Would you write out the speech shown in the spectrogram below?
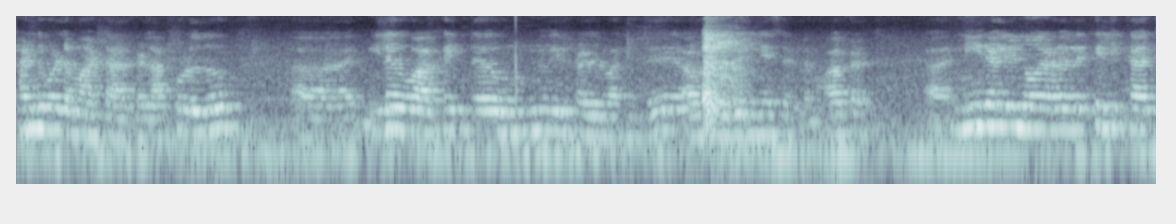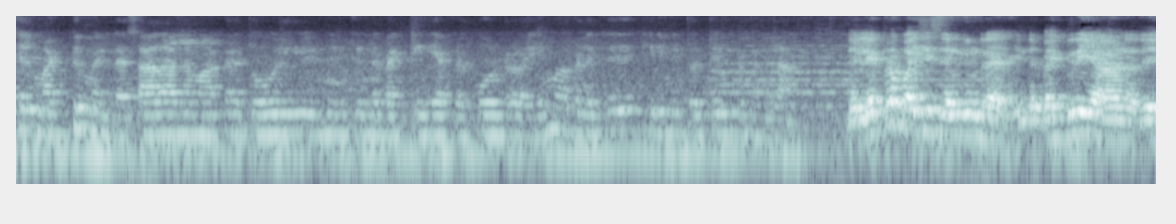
கண்டுகொள்ள மாட்டார்கள். அப்பொழுது ஆஹ், இலகுவாக இந்த உண்ணுயிர்கள் வந்து அவர்கள் வெளியே செல்லும். அவர்கள் நீரிழிவு நோயாளர்களுக்கு எலிக்காய்ச்சல் மட்டுமல்ல. சாதாரணமாக தோலில் இருக்கின்ற பாக்டீரியாக்கள் போன்றவையும் அவர்களுக்கு கிருமி தொற்றை உண்டு பண்ணலாம். இந்த லெப்ரோபைசிஸ் என்கின்ற இந்த பாக்டீரியா ஆனது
